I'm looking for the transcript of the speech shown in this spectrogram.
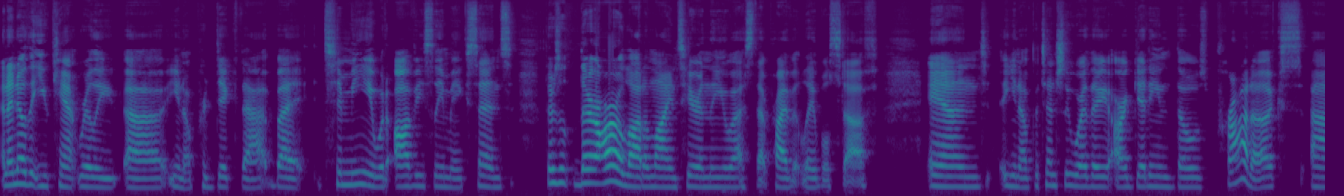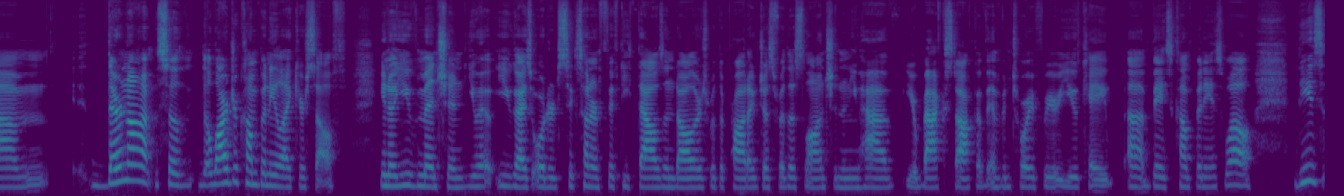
And I know that you can't really, uh, you know, predict that, but to me, it would obviously make sense. There's a, there are a lot of lines here in the U.S. that private label stuff, and you know, potentially where they are getting those products. Um, they're not so the larger company like yourself you know you've mentioned you you guys ordered $650000 worth of product just for this launch and then you have your back stock of inventory for your uk uh, based company as well. These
